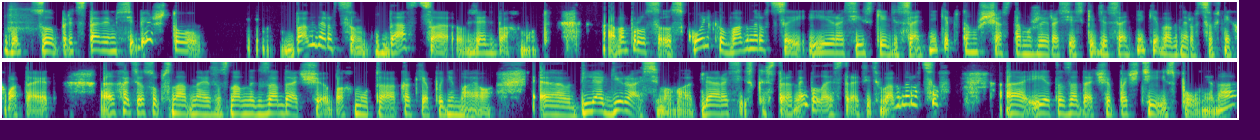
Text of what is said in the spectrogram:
Вот представим себе, что вагнеровцам удастся взять Бахмут. А вопрос, сколько вагнеровцы и российские десантники, потому что сейчас там уже и российские десантники, вагнеровцев не хватает. Э, хотя, собственно, одна из основных задач Бахмута, как я понимаю, э, для Герасимова, для российской стороны была истратить вагнеровцев, э, и эта задача почти исполнена.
